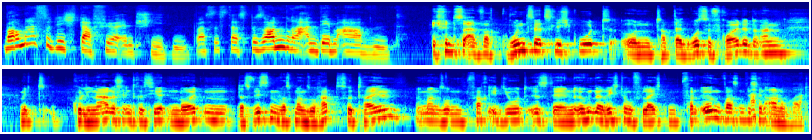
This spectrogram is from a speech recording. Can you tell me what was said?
warum hast du dich dafür entschieden? Was ist das Besondere an dem Abend? Ich finde es einfach grundsätzlich gut und habe da große Freude dran, mit kulinarisch interessierten Leuten das Wissen, was man so hat, zu teilen, wenn man so ein Fachidiot ist, der in irgendeiner Richtung vielleicht von irgendwas ein bisschen Ahnung hat.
